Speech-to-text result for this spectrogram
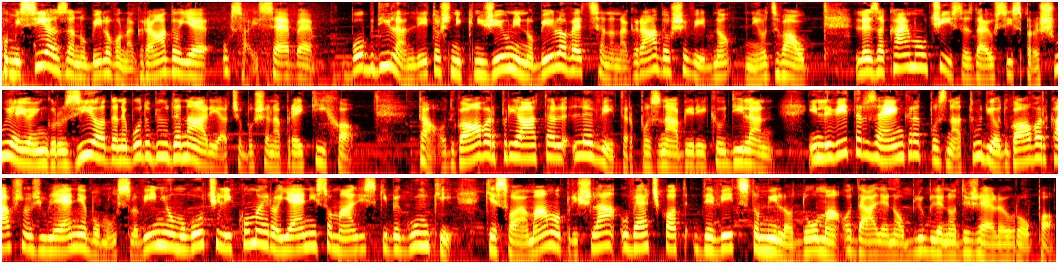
Komisija za Nobelovo nagrado je vsaj sebe. Bob Dylan, letošnji književni Nobelovec, se na nagrado še vedno ni odzval. Le zakaj molči, se zdaj vsi sprašujejo in grozijo, da ne bo dobil denarja, če bo še naprej tiho. Ta odgovor, prijatelj, le veter pozna, bi rekel Dylan. In le veter zaenkrat pozna tudi odgovor, kakšno življenje bomo v Sloveniji omogočili komaj rojeni somalijski begunki, ki je svojo mamo prišla v več kot 900 mil od doma oddaljeno obljubljeno deželo Evropo.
